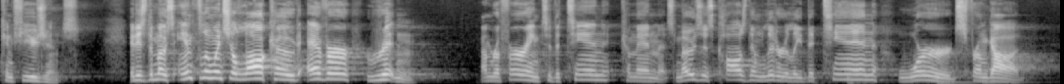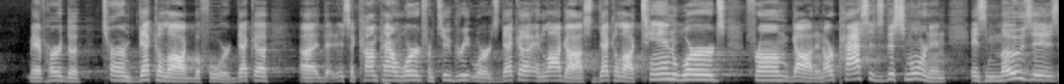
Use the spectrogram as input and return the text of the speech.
confusions. It is the most influential law code ever written. I'm referring to the Ten Commandments. Moses calls them literally the Ten Words from God. You may have heard the term Decalogue before. Deca uh, it's a compound word from two Greek words, deca and logos, decalogue, 10 words from God. And our passage this morning is Moses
